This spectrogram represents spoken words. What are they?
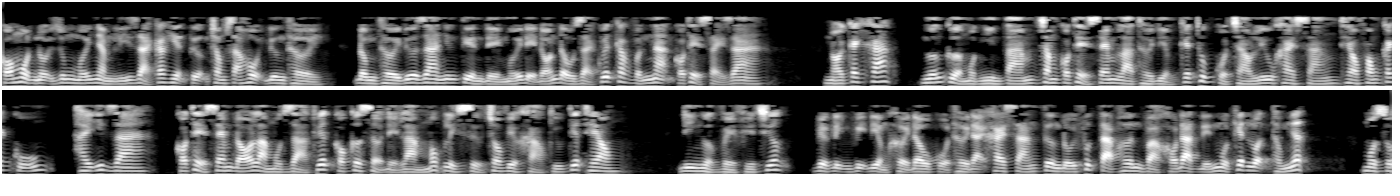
có một nội dung mới nhằm lý giải các hiện tượng trong xã hội đương thời, đồng thời đưa ra những tiền đề mới để đón đầu giải quyết các vấn nạn có thể xảy ra. Nói cách khác, Ngưỡng cửa 1800 có thể xem là thời điểm kết thúc của trào lưu khai sáng theo phong cách cũ, hay ít ra, có thể xem đó là một giả thuyết có cơ sở để làm mốc lịch sử cho việc khảo cứu tiếp theo. Đi ngược về phía trước, việc định vị điểm khởi đầu của thời đại khai sáng tương đối phức tạp hơn và khó đạt đến một kết luận thống nhất. Một số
